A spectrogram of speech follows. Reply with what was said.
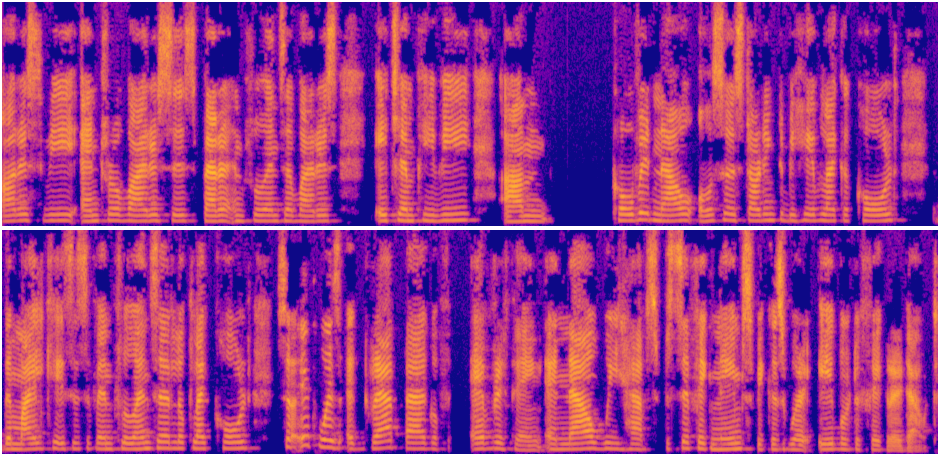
RSV, enteroviruses, parainfluenza virus, HMPV. Um, COVID now also is starting to behave like a cold. The mild cases of influenza look like cold. So it was a grab bag of everything. And now we have specific names because we're able to figure it out.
